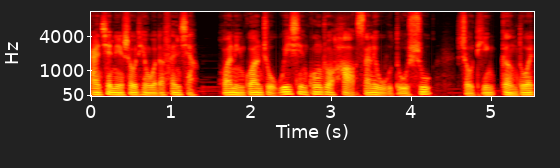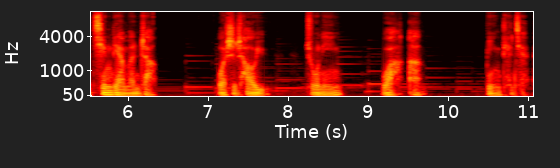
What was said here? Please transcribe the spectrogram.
感谢您收听我的分享，欢迎关注微信公众号“三六五读书”，收听更多经典文章。我是超宇，祝您晚安，明天见。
